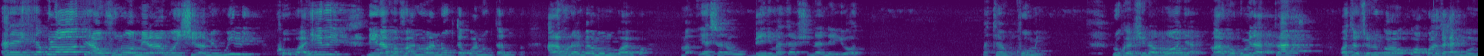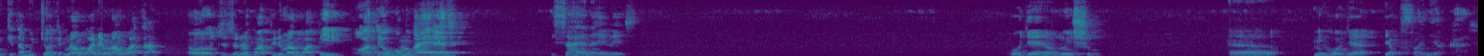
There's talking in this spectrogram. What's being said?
Ana kitabu lote la ufunuo milango ishirini miwili kubwa hivi linafafanua nukta kwa nukta nukta. Alafu naambia Mungu hayuko Yesu anahubiri Mathayo 24 yote. Mathayo 10. Luka 21, Marko 13. Watu wasionika wa kwanza karibu kitabu chote, mlango wa 4, mlango wa 5. Watu wasionika wa pili, mlango wa pili. Wote huko Mungu aeleze. Isaya anaeleza. Hoja ya mwisho uh, ni hoja ya kufanyia kazi.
